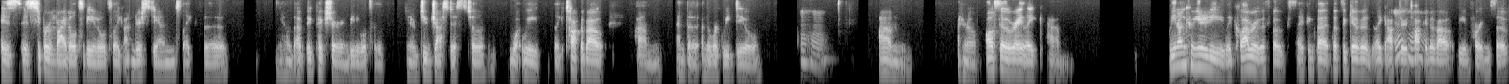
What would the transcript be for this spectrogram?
is is super vital to be able to like understand like the you know that big picture and be able to you know do justice to what we like talk about um, and the and the work we do mm-hmm. um i don't know also right like um lean on community like collaborate with folks. I think that that's a given like after mm-hmm. talking about the importance of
